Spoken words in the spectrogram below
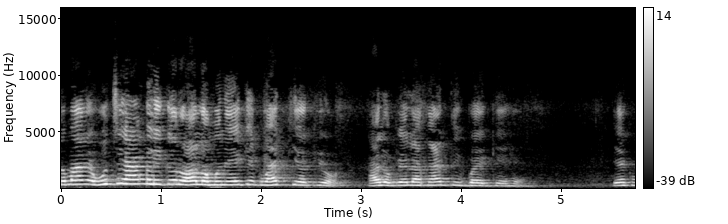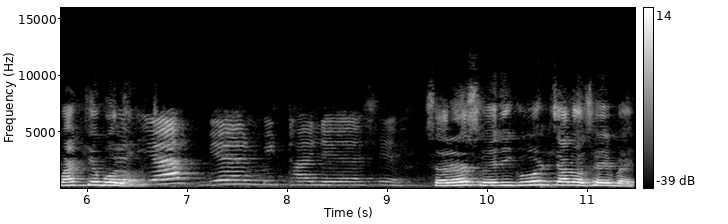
તમારે ઊંચી આંગળી કરો. હાલો, મને એક એક વાક્ય કયો. હાલો પહેલાં કાર્તિકભાઈ કહે. એક વાક્ય બોલો. સરસ વેરી ગુડ ચાલો જયભાઈ.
